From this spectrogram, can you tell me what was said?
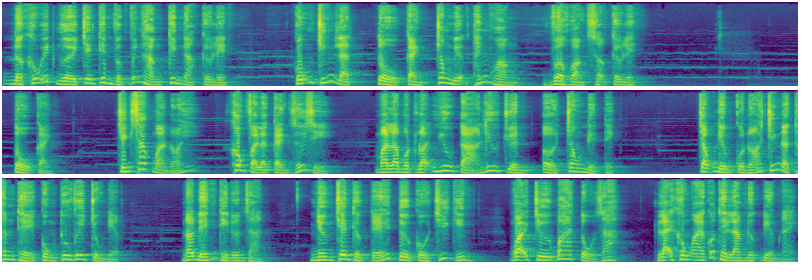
Được không ít người trên thiên vực Vĩnh Hằng kinh ngạc kêu lên. Cũng chính là tổ cảnh trong miệng Thánh Hoàng Vừa hoàng sợ kêu lên. Tổ cảnh, Chính xác mà nói, Không phải là cảnh giới gì, Mà là một loại miêu tả lưu truyền ở trong điển tịch. Trọng điểm của nó chính là thân thể cùng tu vi trùng điệp. Nói đến thì đơn giản nhưng trên thực tế, từ cổ trí kim, Ngoại trừ ba tổ ra, Lại không ai có thể làm được điểm này.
